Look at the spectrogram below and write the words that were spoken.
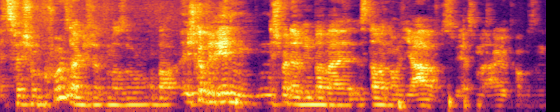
es wäre schon cool, sage ich jetzt mal so. Aber ich glaube, wir reden nicht mehr darüber, weil es dauert noch Jahre, bis wir erstmal angekommen sind.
